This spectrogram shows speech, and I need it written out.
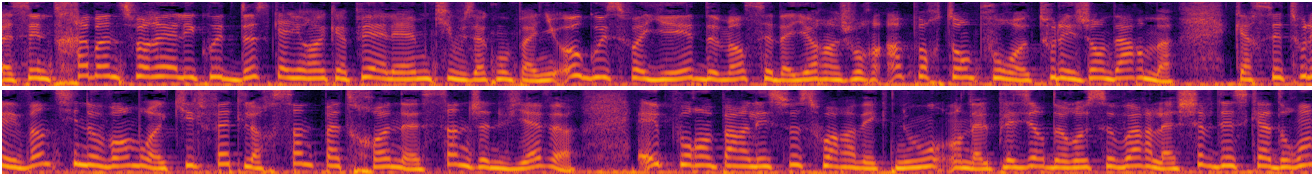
Passez une très bonne soirée à l'écoute de Skyrock APLM qui vous accompagne au Goussoyer. Demain, c'est d'ailleurs un jour important pour euh, tous les gendarmes, car c'est tous les 26 novembre qu'ils fêtent leur sainte patronne, Sainte Geneviève. Et pour en parler ce soir avec nous, on a le plaisir de recevoir la chef d'escadron,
